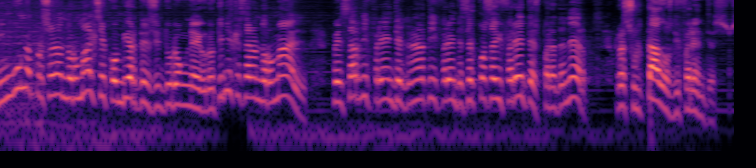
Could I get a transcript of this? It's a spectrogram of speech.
ninguna persona normal se convierte en cinturón negro. Tienes que ser normal, pensar diferente, entrenarte diferente, hacer cosas diferentes para tener resultados diferentes.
